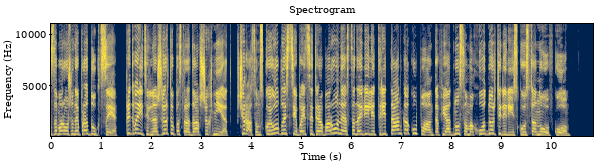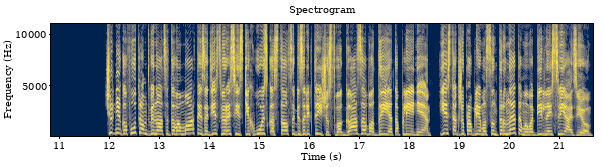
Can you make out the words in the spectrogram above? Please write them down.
замороженной продукции. Предварительно жертвы пострадавших нет. Вчера в Сумской области бойцы теробороны остановили три танка оккупантов и одну самоходную артиллерийскую установку. Чернигов утром 12 марта из-за действий российских войск остался без электричества, газа, воды и отопления. Есть также проблемы с интернетом и мобильной связью.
